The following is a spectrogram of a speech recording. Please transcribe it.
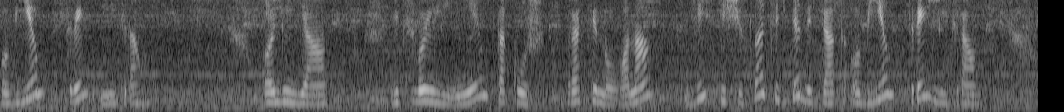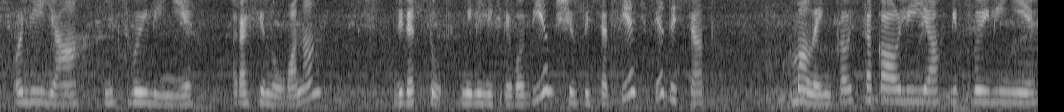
об'єм 3 літра. Олія від своєї лінії також рафінована 216,50, об'єм 3 літра. Олія від своєї лінії рафінована 900 мл об'єм 65,50. Маленька ось така олія від своєї лінії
